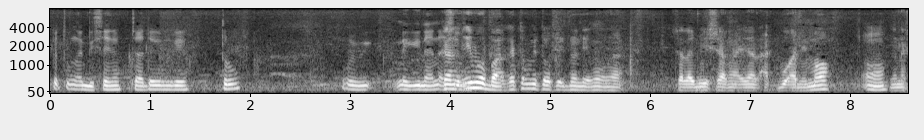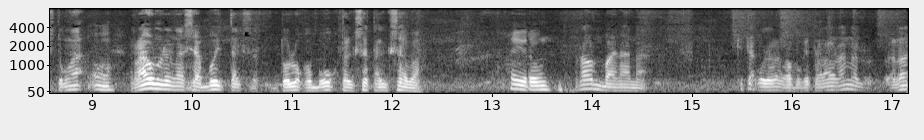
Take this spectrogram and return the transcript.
Kato nga design ng tsada yung game. True. Naginana Kang siya. imo ba katong ito sa inyo mo nga sa labisa nga yan akbuan nimo Oo. nga nastunga. Oo. Round na na siya boy tulo ka buok tag sa tagsa ba. Hi, Ron. Round ba nana? Kita ko na kapag kita round ana ana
